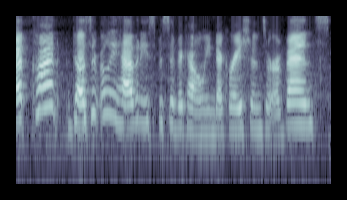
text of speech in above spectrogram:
Epcot doesn't really have any specific Halloween decorations or events,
